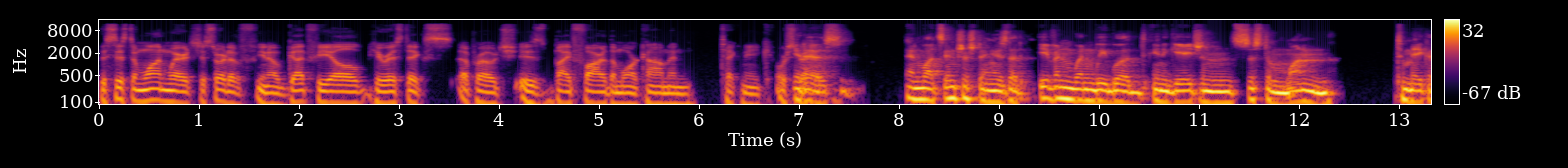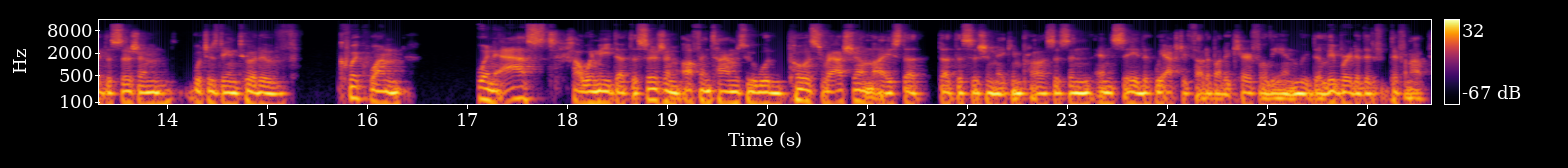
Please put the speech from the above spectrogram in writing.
The system one, where it's just sort of, you know, gut feel heuristics approach, is by far the more common technique or strategy. It is. And what's interesting is that even when we would engage in system one to make a decision, which is the intuitive quick one, when asked how we made that decision, oftentimes we would post rationalize that that decision making process and and say that we actually thought about it carefully and we deliberated it different out.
